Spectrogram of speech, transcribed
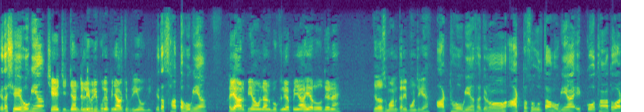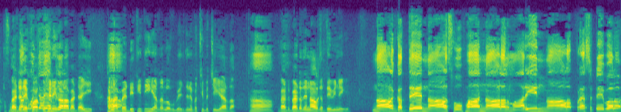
ਇਹ ਤਾਂ 6 ਹੋ ਗਈਆਂ। 6 ਚੀਜ਼ਾਂ ਡਿਲੀਵਰੀ ਪੂਰੇ ਪੰਜਾਬ 'ਚ ਫ੍ਰੀ ਹੋਊਗੀ ਇਹ ਤਾਂ 7 ਹੋ ਗਈਆਂ। 1000 ਰੁਪਏ ਆਨਲਾਈਨ ਬੁਕਿੰਗ ਹੈ 50000 ਰੋਜ਼ ਦੇਣਾ ਹੈ, ਜਦੋਂ ਸਮਾਨ ਘਰੇ ਪਹੁੰਚ ਗਿਆ। 8 ਹੋ ਗਈਆਂ ਸੱਜਣੋ 8 ਸਹੂਲਤਾਂ ਹੋ ਗਈਆਂ ਇੱਕੋ ਥਾਂ ਤੋਂ 8 ਸਹੂਲਤਾਂ ਬੈੱਡ ਦੇਖੋ ਕੁਝ 51,000 ਨਹੀਂ ਗਾਲਾ ਬੈੱਡ ਹੈ ਜੀ। ਕੱਲਾ ਬੈੱਡ ਹੀ 30000 ਦਾ ਲੋਕ ਵੇਚਦੇ ਨੇ 25 25000 ਦਾ। ਹਾਂ। ਬੈੱਡ ਬੈੱਡ ਦੇ ਨਾਲ ਗੱਦੇ ਵੀ ਨੇਗੇ। ਨਾਲ ਗੱਦੇ ਨਾਲ ਸੋਫਾ ਨਾਲ ਅਲਮਾਰੀ ਨਾਲ ਪ੍ਰੈਸ ਟੇਬਲ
